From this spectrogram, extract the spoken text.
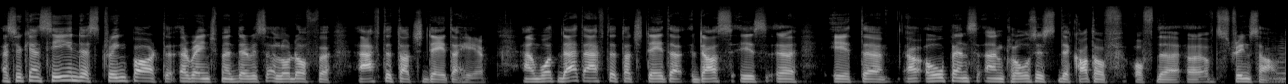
As you can see in the string part arrangement, there is a lot of aftertouch data here. And what that aftertouch data does is it opens and closes the cutoff of the string sound.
